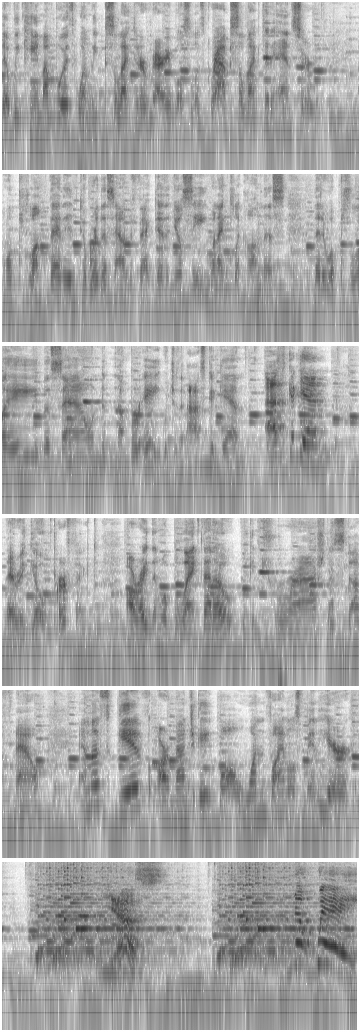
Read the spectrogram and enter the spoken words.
that we came up with when we selected our variable. So let's grab selected answer, we'll plunk that into where the sound effect is. And you'll see when I click on this that it will play the sound number 8, which is ask again. Ask again. There we go, perfect. All right, then we'll blank that out. We can trash this stuff now. And let's give our Magic 8 Ball one final spin here. Yes. No way!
